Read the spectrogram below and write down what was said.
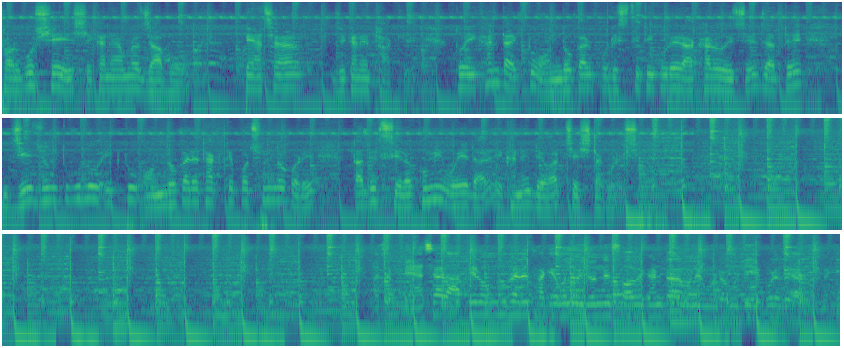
সর্বশেষ সেখানে আমরা যাব পেঁচার যেখানে থাকে। তো এখানটা একটু অন্ধকার পরিস্থিতি করে রাখা রয়েছে যাতে যে জন্তুগুলো একটু অন্ধকারে থাকতে পছন্দ করে, তাদের সেরকমই ওয়েদার এখানে দেওয়ার চেষ্টা করেছে। আচ্ছা রাতের অন্ধকারে থাকে বলে ওই জন্য সব এখানটা মানে মোটামুটি এ করে দেওয়া হয়েছে নাকি?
